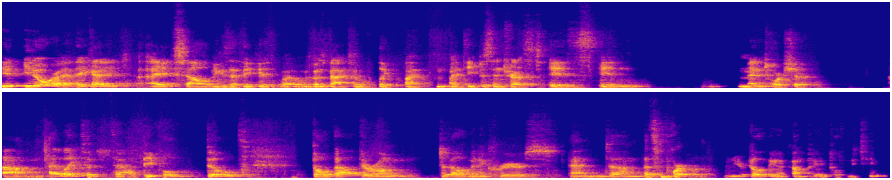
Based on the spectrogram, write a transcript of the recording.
You, you know where I think I, I excel because I think it, goes back to like my, my deepest interest is in mentorship. Um, I like to, to help people build build out their own development and careers, and um, that's important when you're building a company and building a team.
